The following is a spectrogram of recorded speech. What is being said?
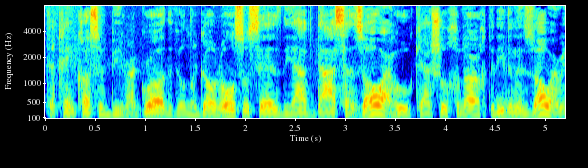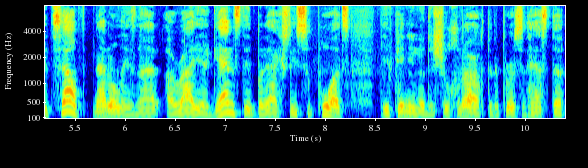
The Chen Kosev Biragra, the Vilna Gaon also says the Avdas HaZohar, who Kashulchan Aruch, that even the Zohar itself not only is not a raya against it, but actually supports the opinion of the Shulchan Aruch that a person has to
